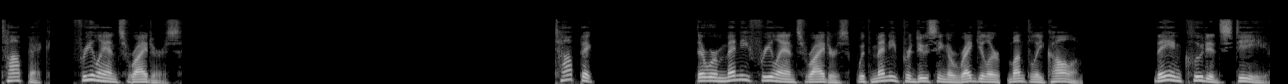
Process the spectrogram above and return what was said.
Topic: Freelance writers. Topic: There were many freelance writers, with many producing a regular, monthly column. They included Steve,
